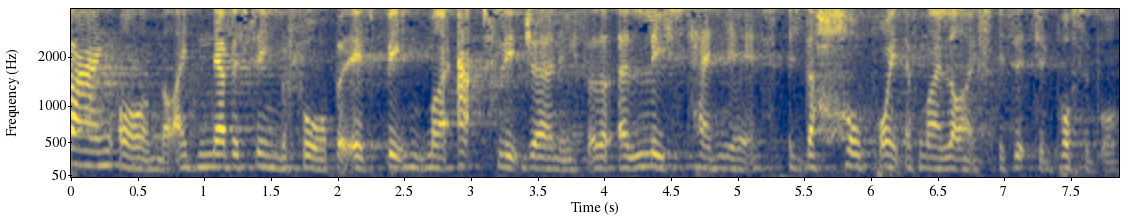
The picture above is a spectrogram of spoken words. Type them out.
bang on that I'd never seen before, but it's been my absolute journey for at least 10 years, is the whole point of my life is it's impossible.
